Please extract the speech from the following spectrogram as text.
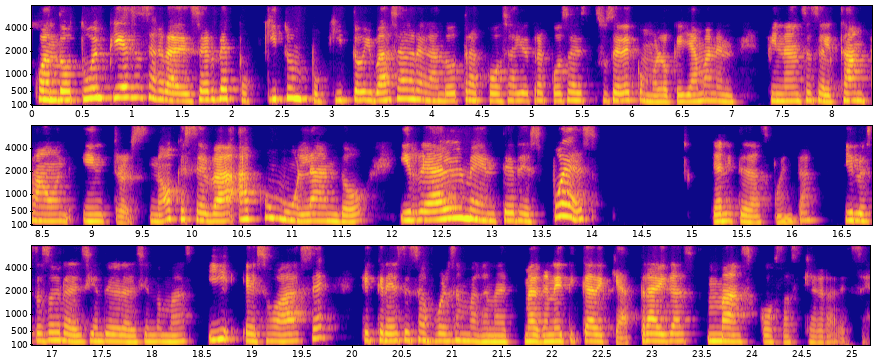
cuando tú empiezas a agradecer de poquito en poquito y vas agregando otra cosa y otra cosa, sucede como lo que llaman en finanzas el compound interest, ¿no? Que se va acumulando y realmente después ya ni te das cuenta y lo estás agradeciendo y agradeciendo más y eso hace que crees esa fuerza magnética de que atraigas más cosas que agradecer.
